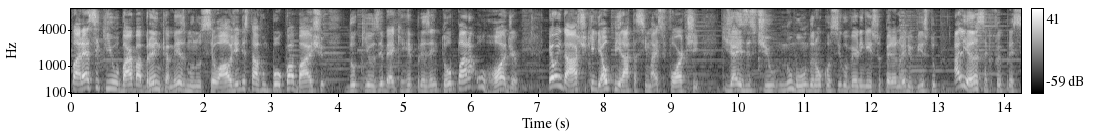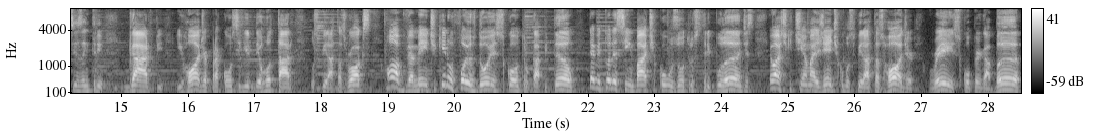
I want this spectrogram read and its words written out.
Parece que o Barba Branca mesmo no seu auge ainda estava um pouco abaixo do que o Zebek representou para o Roger. Eu ainda acho que ele é o pirata assim mais forte que já existiu no mundo. Não consigo ver ninguém superando ele visto a aliança que foi precisa entre Garp e Roger para conseguir derrotar os Piratas Rocks. Obviamente que não foi os dois contra o Capitão. Teve todo esse embate com os outros tripulantes. Eu acho que tinha mais gente como os Piratas Roger, Race, Copper Gaban.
